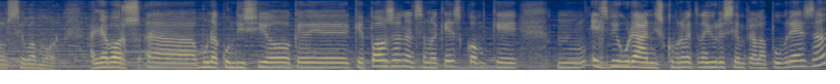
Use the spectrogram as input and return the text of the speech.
el seu amor. Ah, Llavors, eh, amb una condició que, que posen, em sembla que és com que mm, ells viuran i es comprometen a viure sempre a la pobresa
